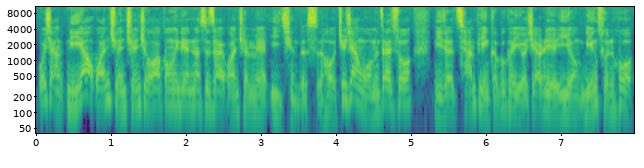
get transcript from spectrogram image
我想你要完全全球化供应链，那是在完全没有疫情的时候。就像我们在说你的产品可不可以有效率的利用，零存货、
